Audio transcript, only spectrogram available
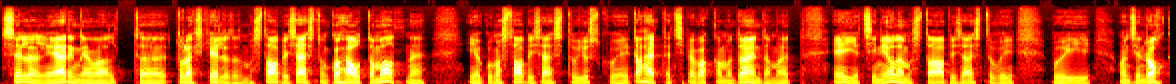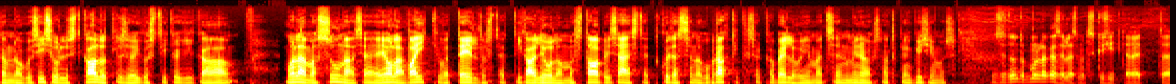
sellele järgnevalt äh, tuleks keelduda, et mastaabisääst on kohe automaatne ja kui mastaabisäästu justkui ei taheta, et siis peab hakkama tõendama, et ei, et siin ei ole mastaabisäästu või, või on siin rohkem nagu sisulist kaalutlusõigust ikkagi ka mõlemas suunas ja ei ole vaikivat eeldust, et igal juhul on mastaabisääst, et kuidas see nagu praktikas hakkab ellu viima, et see on minu jaoks natukene küsimus. no see tundub mulle ka selles mõttes küsitav, et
